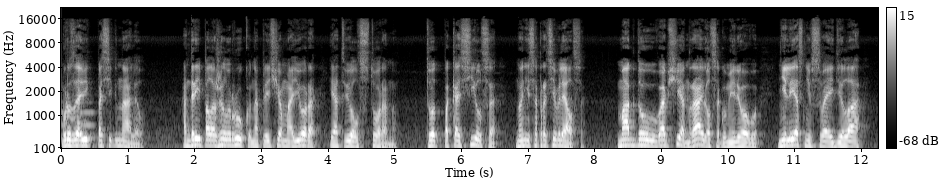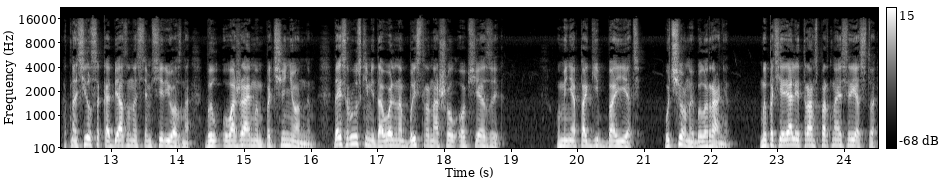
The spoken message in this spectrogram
Грузовик посигналил. Андрей положил руку на плечо майора и отвел в сторону. Тот покосился, но не сопротивлялся. Макдоу вообще нравился Гумилеву, не лез ни в свои дела, Относился к обязанностям серьезно, был уважаемым подчиненным, да и с русскими довольно быстро нашел общий язык. «У меня погиб боец. Ученый был ранен. Мы потеряли транспортное средство,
